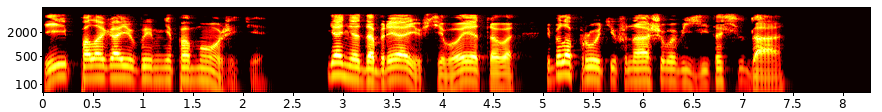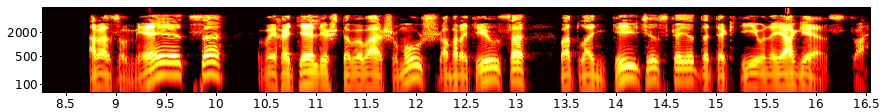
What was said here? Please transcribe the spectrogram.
и, полагаю, вы мне поможете. Я не одобряю всего этого и была против нашего визита сюда». «Разумеется, вы хотели, чтобы ваш муж обратился в Атлантическое детективное агентство».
